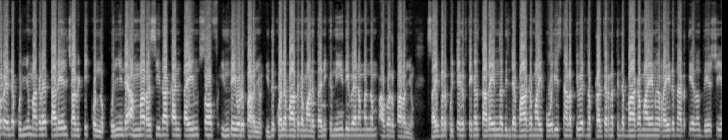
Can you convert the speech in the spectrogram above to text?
അവർ എന്റെ കുഞ്ഞു മകളെ തലയിൽ ചവിട്ടിക്കൊന്നു. കുഞ്ഞിന്റെ അമ്മ റസീദ ഖാൻ ടൈംസ് ഓഫ് ഇന്ത്യയോട് പറഞ്ഞു ഇത് കൊലപാതകമാണ്. തനിക്ക് നീതി വേണമെന്നും അവർ പറഞ്ഞു. സൈബർ കുറ്റകൃത്യങ്ങൾ തടയുന്നതിന്റെ ഭാഗമായി പോലീസ് നടത്തിവരുന്ന പ്രചരണത്തിന്റെ ഭാഗമായാണ് റെയ്ഡ് നടത്തിയതെന്ന് ദേശീയ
